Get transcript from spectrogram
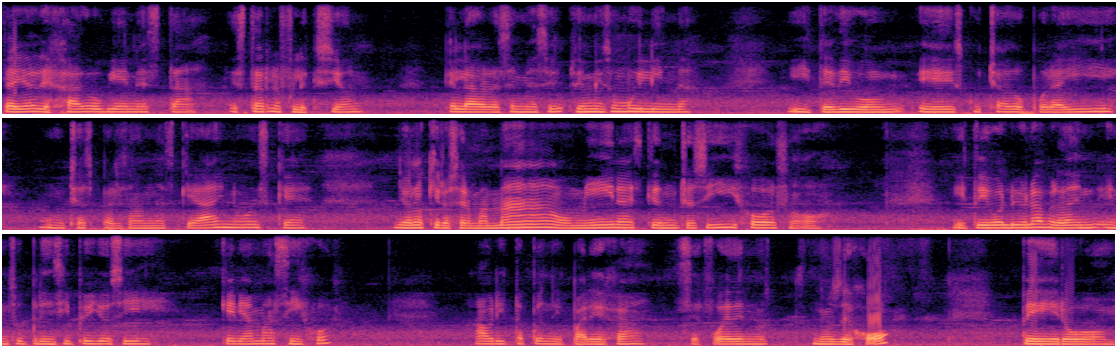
te haya dejado bien esta, esta reflexión, que la verdad se me, se me hizo muy linda. Y te digo, he escuchado por ahí muchas personas que, ay, no, es que yo no quiero ser mamá, o mira, es que muchos hijos, o... Y te digo, yo la verdad, en, su principio yo sí quería más hijos. Ahorita pues mi pareja se fue, de, nos, nos dejó, pero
